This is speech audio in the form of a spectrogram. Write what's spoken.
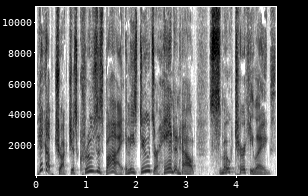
pickup truck just cruises by, and these dudes are handing out smoked turkey legs,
